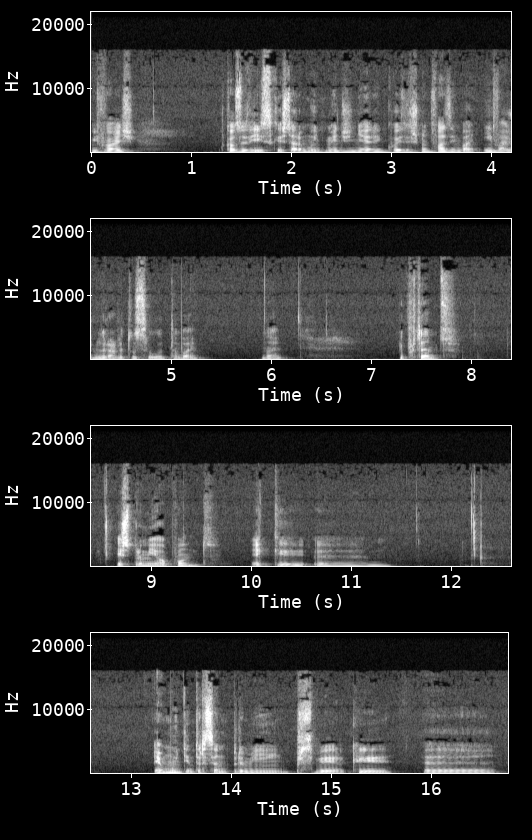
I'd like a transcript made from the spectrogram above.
E vais, por causa disso, gastar muito menos dinheiro em coisas que não te fazem bem e vais melhorar a tua saúde também. Não é? E, portanto, este para mim é o ponto. É que uh, é muito interessante para mim perceber que. Uh,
